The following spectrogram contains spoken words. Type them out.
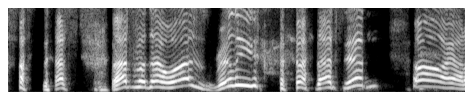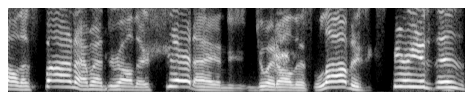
that's that's what that was, really. that's it. Oh, I had all this fun. I went through all this shit. I enjoyed all this love, these experiences.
